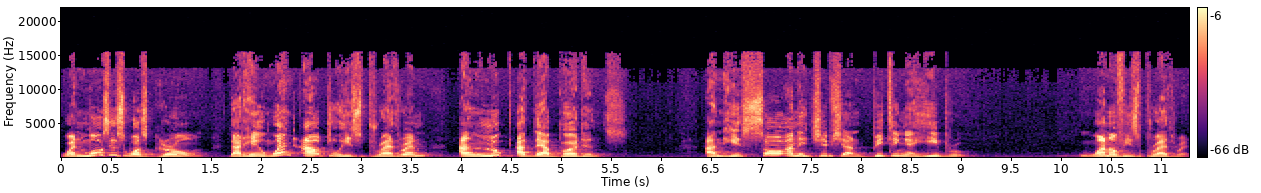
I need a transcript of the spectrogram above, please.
when Moses was grown that he went out to his brethren and looked at their burdens. And he saw an Egyptian beating a Hebrew, one of his brethren.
